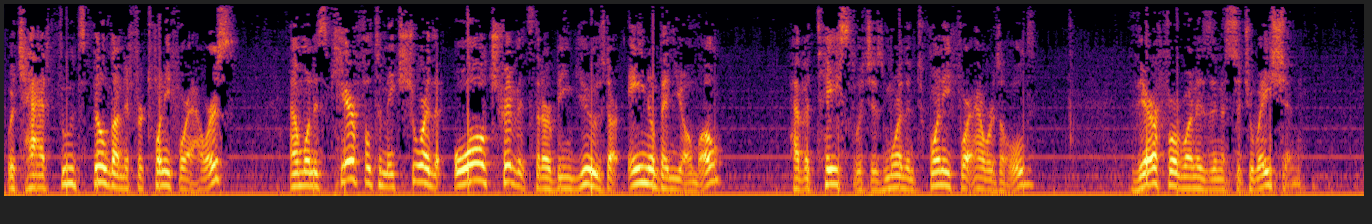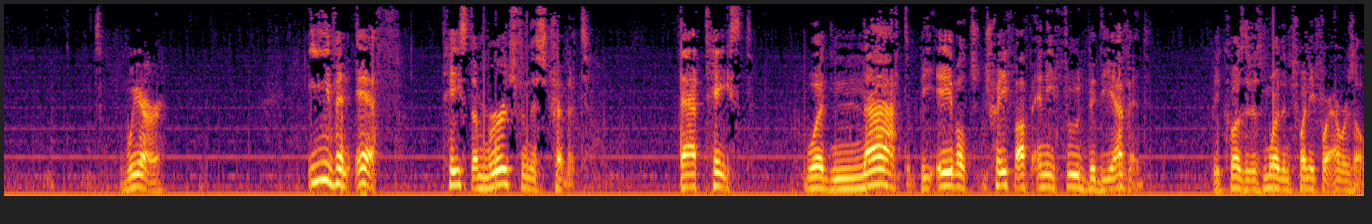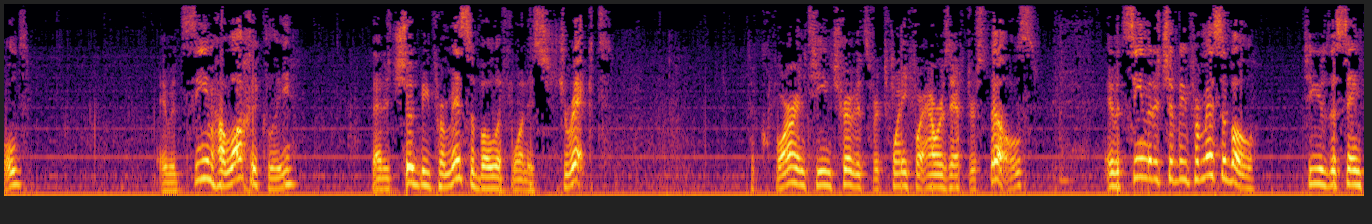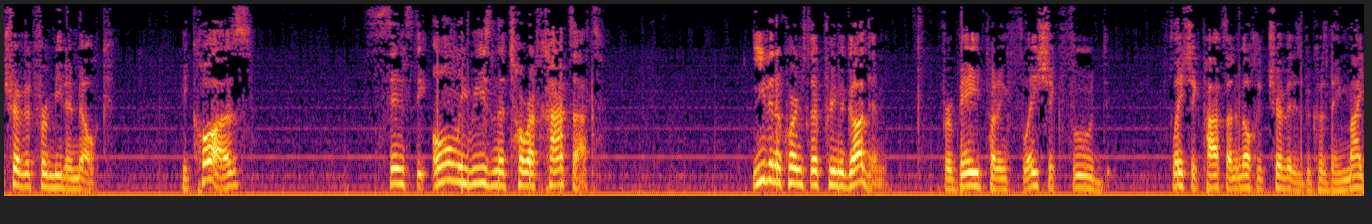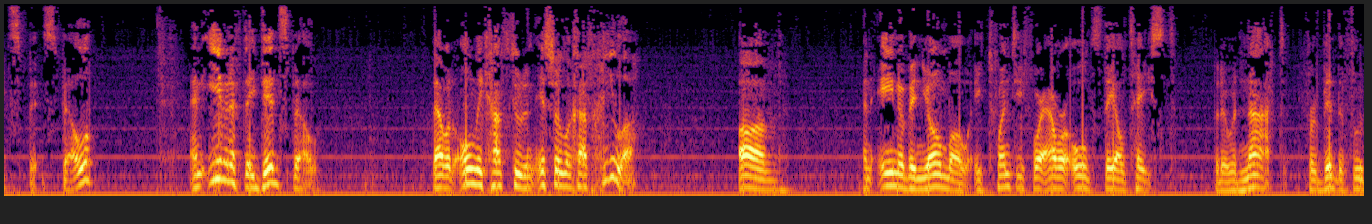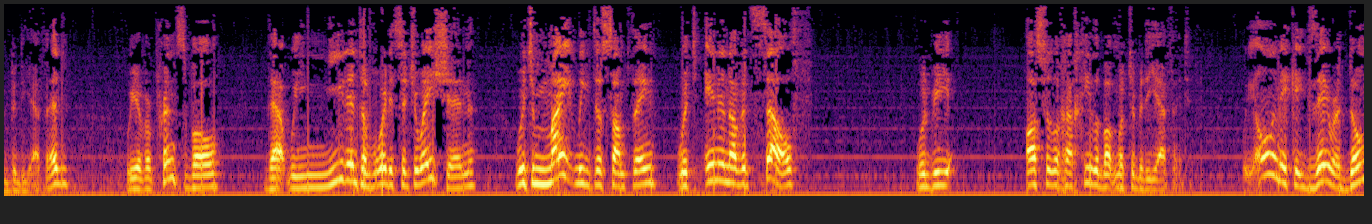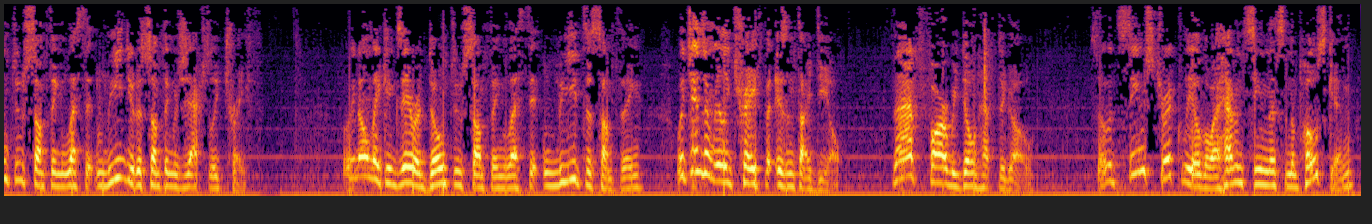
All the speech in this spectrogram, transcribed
which had food spilled on it for 24 hours, and one is careful to make sure that all trivets that are being used are Eino Ben Yomo, have a taste which is more than 24 hours old, therefore one is in a situation where even if taste emerged from this trivet, that taste would not be able to trafe up any food vidyevid because it is more than 24 hours old. It would seem halachically that it should be permissible if one is strict to quarantine trivets for 24 hours after spills. It would seem that it should be permissible to use the same trivet for meat and milk because since the only reason the Torat Chatat, even according to the Pri Megadim, forbade putting fleshik food, fleshik pots on a milchik trivet is because they might sp- spill. And even if they did spill, that would only constitute an Isser L'chatchila of an Eino Ben Yomo, a 24 hour old stale taste, but it would not forbid the food b'di'evid. We have a principle that we needn't avoid a situation which might lead to something which in and of itself would be Assur L'chachila but mutter b'di'evid. We only make a don't do something lest it lead you to something which is actually treif. We don't make a don't do something lest it lead to something which isn't really treif but isn't ideal. That far we don't have to go. So it seems strictly, although I haven't seen this in the poskin,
